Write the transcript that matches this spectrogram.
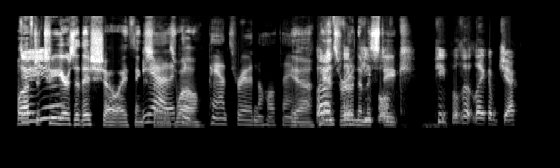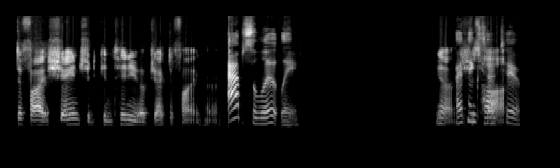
Well, Do after two years of this show, I think so as I well. think pants ruined the whole thing. Yeah, But pants ruined the think people- mystique. people that like objectify Shane should continue objectifying her. Absolutely. Yeah, I think so hot. too.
